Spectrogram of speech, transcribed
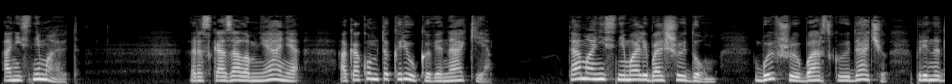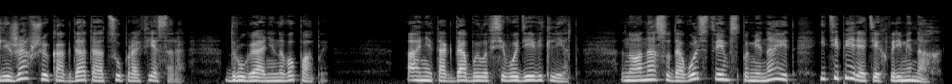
они снимают. Рассказала мне Аня о каком-то Крюкове на Оке. Там они снимали большой дом, бывшую барскую дачу, принадлежавшую когда-то отцу профессора, друга Аниного папы. Ане тогда было всего девять лет, но она с удовольствием вспоминает и теперь о тех временах.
